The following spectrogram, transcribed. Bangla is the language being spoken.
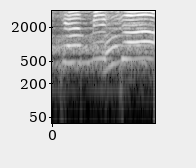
দেবানা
